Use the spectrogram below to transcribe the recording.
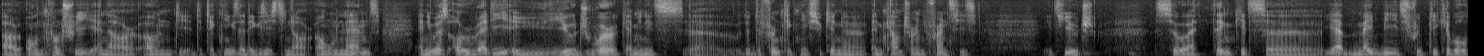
our own country and our own the, the techniques that exist in our own lands. And it was already a huge work. I mean, it's uh, the different techniques you can uh, encounter in France is it's huge. So I think it's uh, yeah maybe it's replicable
